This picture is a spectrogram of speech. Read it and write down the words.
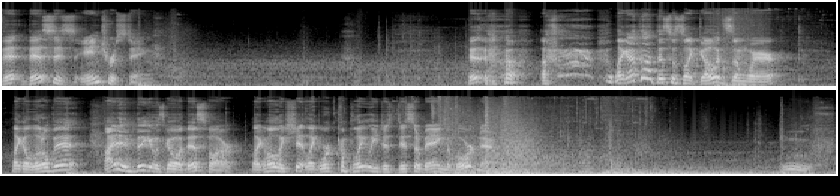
Th- this is interesting. This, like I thought this was like going somewhere, like a little bit. I didn't think it was going this far. Like holy shit! Like we're completely just disobeying the board now. Oof.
